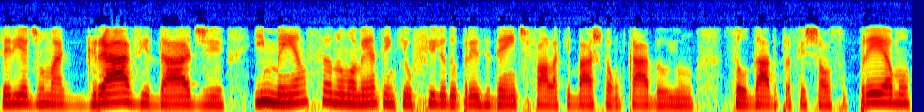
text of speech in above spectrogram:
Seria de uma gravidade imensa no momento em que o filho do presidente fala que basta um cabo e um soldado para fechar o Supremo,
